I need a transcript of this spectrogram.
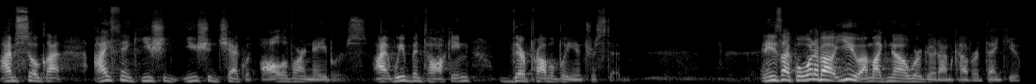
I'm so glad. I think you should, you should check with all of our neighbors. I, we've been talking, they're probably interested. And he's like, well, what about you? I'm like, no, we're good. I'm covered. Thank you.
